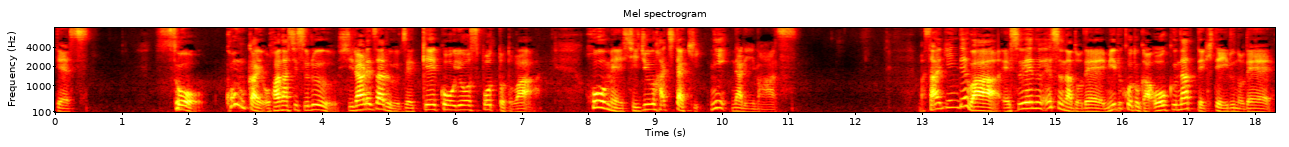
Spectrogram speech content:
です。そう。今回お話しする知られざる絶景紅葉スポットとは、方明四十八滝になります。最近では SNS などで見ることが多くなってきているので、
